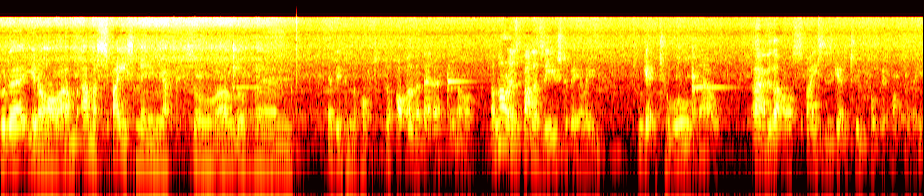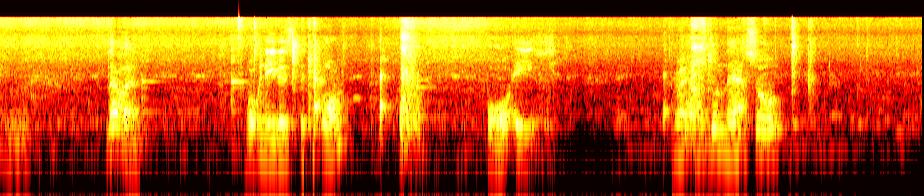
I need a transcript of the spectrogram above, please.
But uh, you know, I'm I'm a spice maniac, so I love um, everything hot. The hotter the better, you know. I'm not as bad as I used to be. I mean, I'm getting too old now. Either that or spices getting too fucking hot for me. Now then, what we need is the kettle on for a. Right, that's done there. So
